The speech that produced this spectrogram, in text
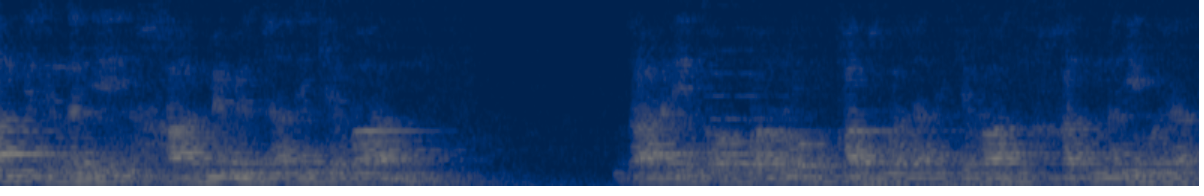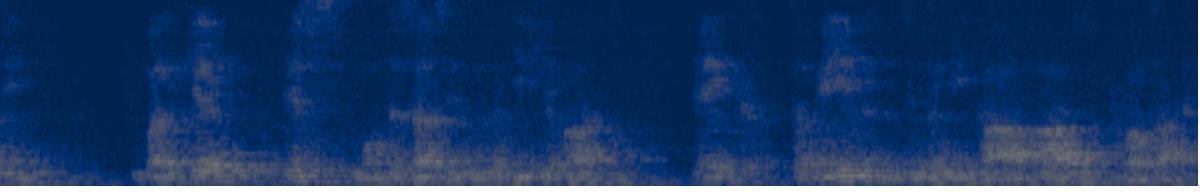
انسان کی زندگی خاک میں مل جانے کے بعد، ظاہری طور پر روح قبض ہو جانے کے بعد ختم نہیں ہو جاتی، بلکہ اس مختصر سی زندگی کے بعد ایک طویل زندگی کا آغاز ہوتا ہے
